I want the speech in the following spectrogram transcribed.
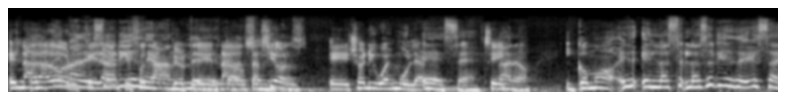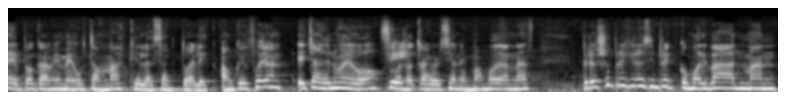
El nadador, de que, era, que series fue de campeón de, natación, Unidos. eh, Johnny Westmuller. Ese, Sí. claro. Y como es- en las, las series de esa época a mí me gustan más que las actuales, aunque fueron hechas de nuevo, Sí. con otras versiones más modernas, pero yo prefiero siempre como el Batman.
